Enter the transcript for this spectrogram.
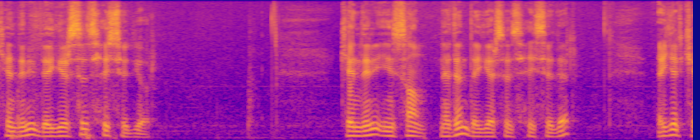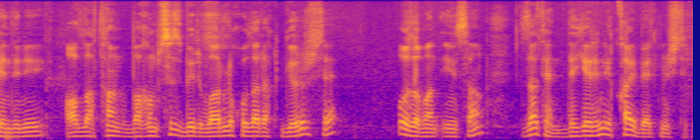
kendini değersiz hissediyor. Kendini insan neden değersiz hisseder? Eğer kendini Allah'tan bağımsız bir varlık olarak görürse o zaman insan zaten değerini kaybetmiştir.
